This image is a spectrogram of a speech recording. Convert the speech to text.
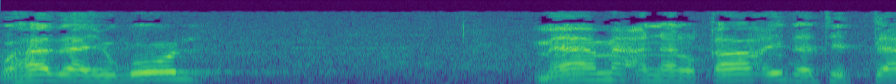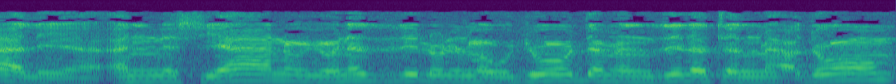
وهذا يقول ما معنى القاعدة التالية؟ النسيان ينزل الموجود منزلة المعدوم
